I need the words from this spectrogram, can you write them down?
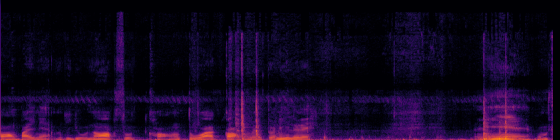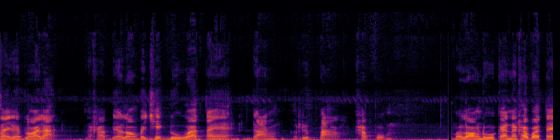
มองไปเนี่ยมันจะอยู่นอกสุดของตัวกล่องเลยตัวนี้เลยนี่ผมใส่เรียบร้อยแล้วนะครับ เดี๋ยวลองไปเช็คดูว่าแต่ดังหรือเปล่าครับผม มาลองดูกันนะครับว่าแต่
